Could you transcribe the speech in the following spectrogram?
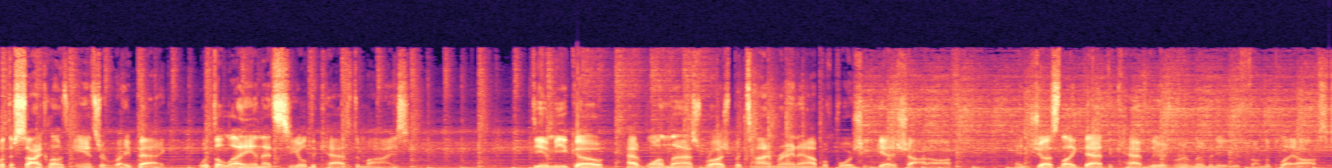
But the Cyclones answered right back with the lay in that sealed the Cavs' demise. D'Amico had one last rush, but time ran out before she could get a shot off. And just like that, the Cavaliers were eliminated from the playoffs.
